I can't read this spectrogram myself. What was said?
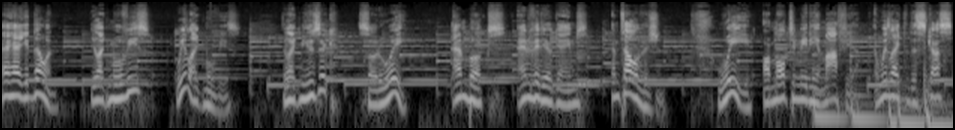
Hey, how you doing? You like movies? We like movies. You like music? So do we. And books, and video games, and television. We are Multimedia Mafia, and we like to discuss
